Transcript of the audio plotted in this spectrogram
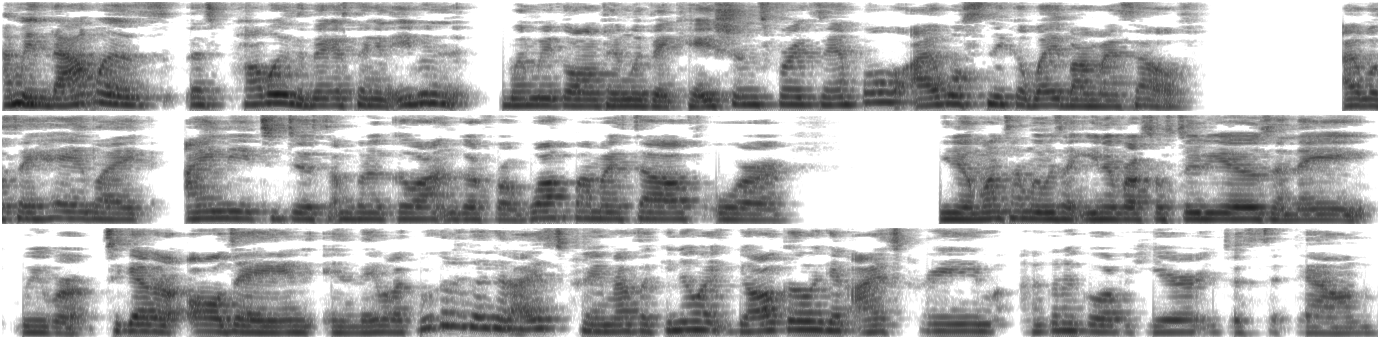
I mean, that was, that's probably the biggest thing. And even when we go on family vacations, for example, I will sneak away by myself. I will say, Hey, like, I need to just, I'm going to go out and go for a walk by myself. Or, you know, one time we was at Universal Studios and they, we were together all day and, and they were like, we're to go get ice cream. I was like, you know what? Y'all go and get ice cream. I'm to go over here and just sit down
